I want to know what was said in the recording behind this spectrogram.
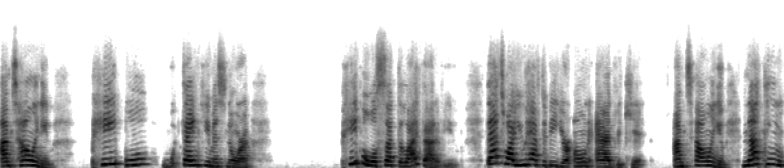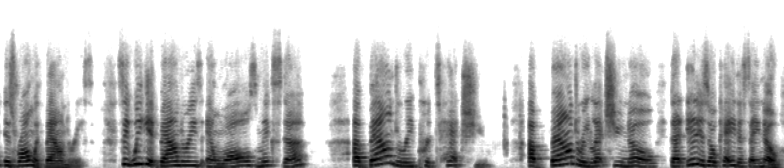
I'm telling you, people, thank you, Miss Nora. People will suck the life out of you. That's why you have to be your own advocate. I'm telling you, nothing is wrong with boundaries. See, we get boundaries and walls mixed up. A boundary protects you. A boundary lets you know that it is okay to say no.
